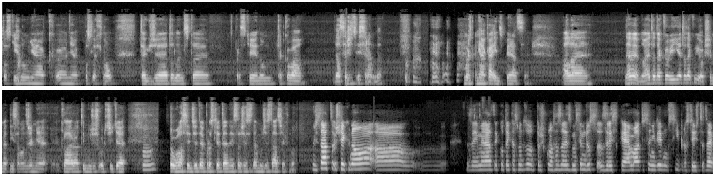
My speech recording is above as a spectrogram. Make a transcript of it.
to stihnou nějak, uh, nějak poslechnout. Takže tohle je prostě jenom taková, dá se říct i sranda. Možná nějaká inspirace. Ale nevím, no je to takový, je to takový ošemetný samozřejmě. Klára, ty můžeš určitě Hm. souhlasit, že to je prostě tenis a že se tam může stát všechno. Může stát všechno a zejména jako teďka jsme to trošku nasazili, myslím, dost s riskem, ale to se někdy musí prostě, když chcete,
